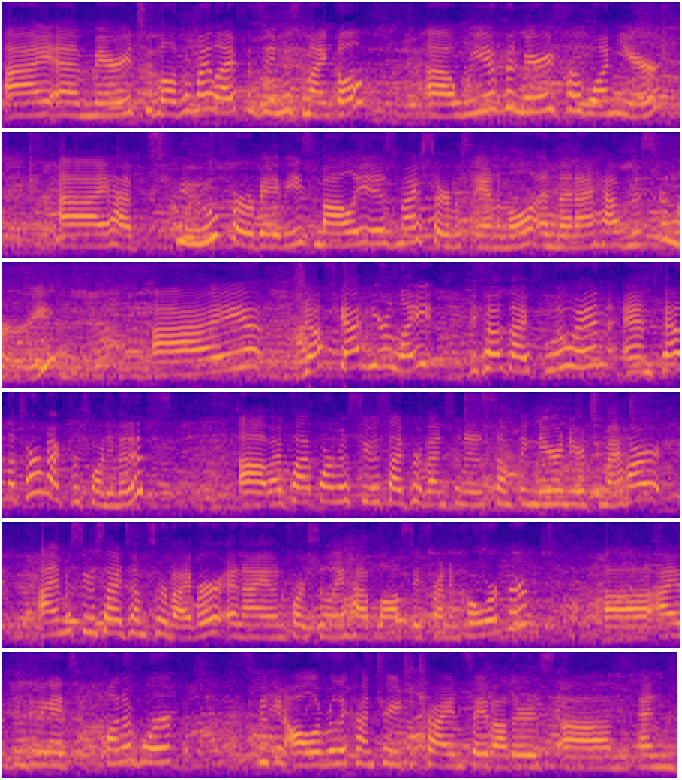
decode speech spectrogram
I am married to the love of my life. His name is Michael. Uh, we have been married for one year. I have two fur babies. Molly is my service animal, and then I have Mr. Murray. I just got here late because I flew in and sat on the tarmac for 20 minutes. Uh, my platform is suicide prevention and is something near and dear to my heart. I am a suicide attempt survivor, and I unfortunately have lost a friend and coworker. Uh, I have been doing a ton of work speaking all over the country to try and save others um, and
